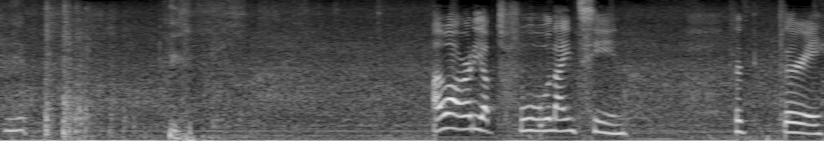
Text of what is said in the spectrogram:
I'm already up to 19. For three.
